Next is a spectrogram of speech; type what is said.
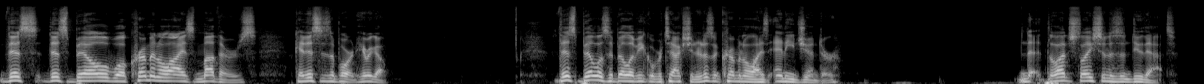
this this bill will criminalize mothers. Okay, this is important. Here we go. This bill is a bill of equal protection. It doesn't criminalize any gender. The legislation doesn't do that.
